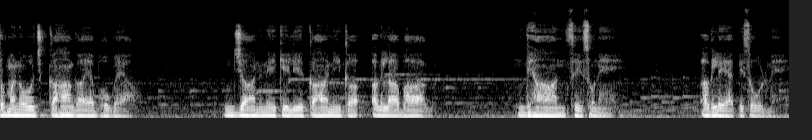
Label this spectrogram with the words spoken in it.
तो मनोज कहाँ गायब हो गया? जानने के लिए कहानी का अगला भाग ध्यान से सुने अगले एपिसोड में।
